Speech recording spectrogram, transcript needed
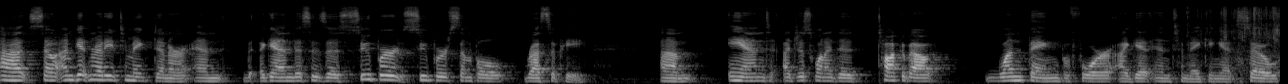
Uh, so I'm getting ready to make dinner. And again, this is a super, super simple recipe. Um, and I just wanted to talk about one thing before I get into making it. So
